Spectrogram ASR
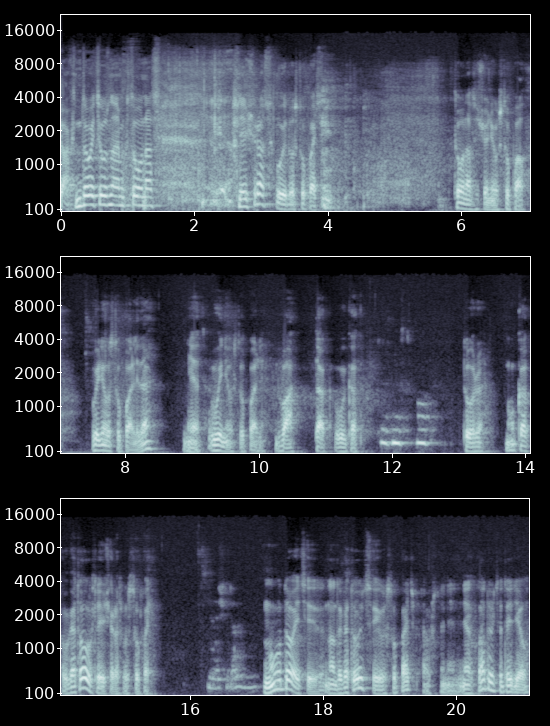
Так, ну давайте узнаем, кто у нас в следующий раз будет выступать. Кто у нас еще не выступал? Вы не выступали, да? Нет, вы не выступали. Два. Так, вы как? Тоже. Ну как, вы готовы в следующий раз выступать? Следующий раз. Ну, давайте, надо готовиться и выступать, потому что не, не откладывать это дело.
